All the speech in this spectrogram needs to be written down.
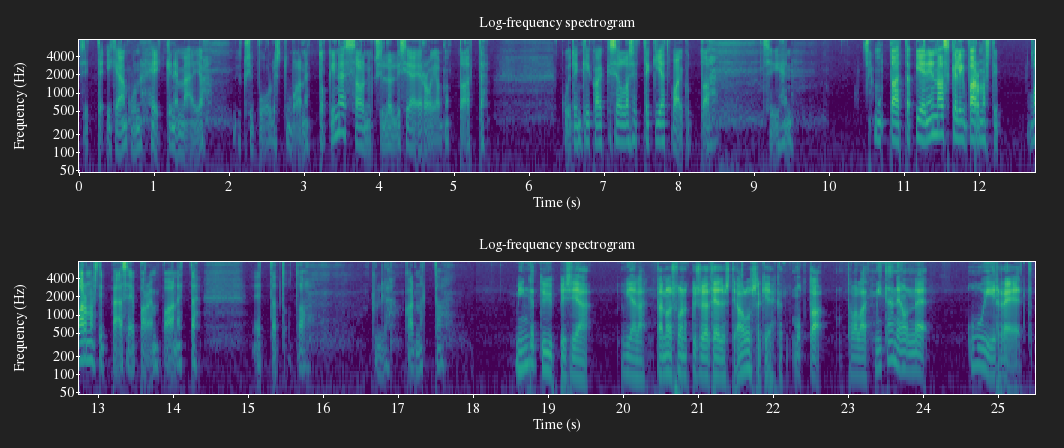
sitten ikään kuin heikkenemään ja yksipuolistumaan. Et toki näissä on yksilöllisiä eroja, mutta että kuitenkin kaikki sellaiset tekijät vaikuttaa siihen. Mutta että pienin askelin varmasti, varmasti pääsee parempaan, että, että tota, kyllä kannattaa. Minkä tyyppisiä vielä, tai olisi voinut kysyä tietysti alussakin ehkä, mutta tavallaan, että mitä ne on ne oireet,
